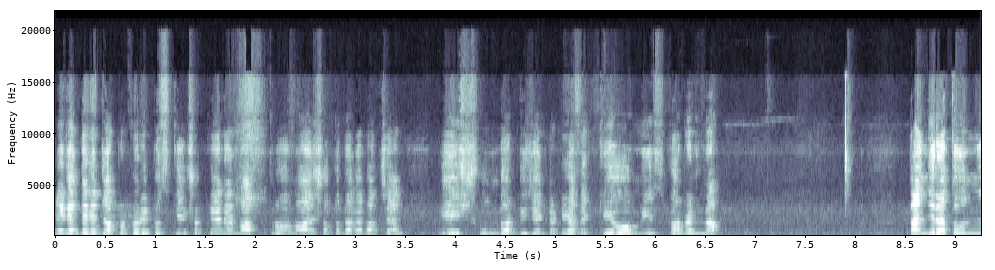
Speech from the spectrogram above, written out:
এখান থেকে জটপট করে একটু স্ক্রিনশট নিয়ে নেন, মাত্র নয় শত টাকা পাচ্ছেন এই সুন্দর ডিজাইনটা, ঠিক আছে? কেউ মিস করবেন না। তানজিরা তুন-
